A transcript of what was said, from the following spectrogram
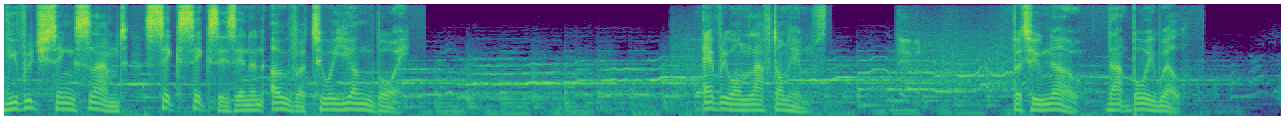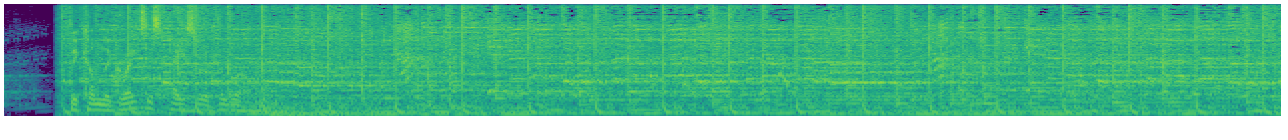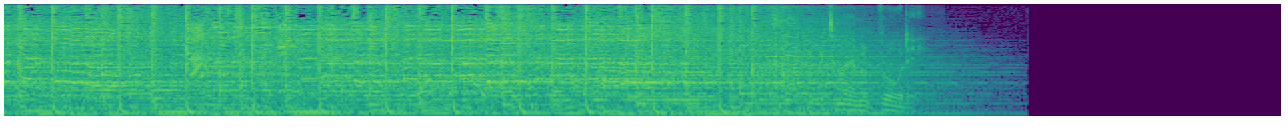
Yuvraj Singh slammed six sixes in an over to a young boy. Everyone laughed on him. But who know, that boy will become the greatest pacer of the world. Saudi.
